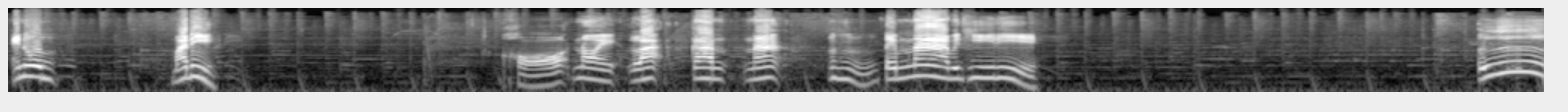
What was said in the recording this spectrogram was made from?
ไอ้นุ่มมาดิ ขอหน่อยละกันนะเต็มหน้าไปทีดิเออ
